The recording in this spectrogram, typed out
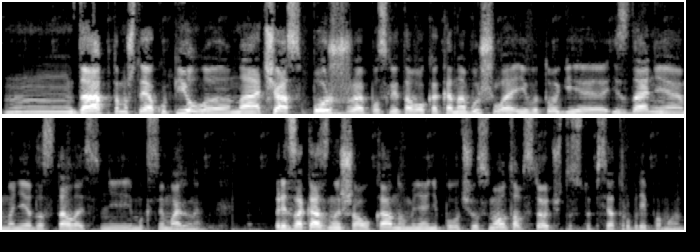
Mm, да, потому что я купил э, на час позже, после того, как она вышла, и в итоге издание мне досталось не максимальное предзаказанный Шаукан у меня не получился. Но он там стоит что-то 150 рублей, по-моему.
